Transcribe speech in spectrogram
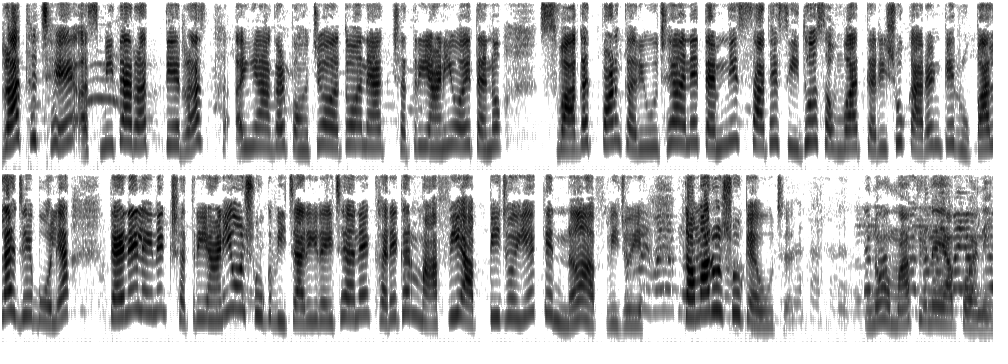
રથ છે, અસ્મિતા રથ, તે રથ અહીંયા આગળ પહોંચ્યો હતો અને આ ક્ષત્રિયાણીઓએ તેનો સ્વાગત પણ કર્યું છે અને તેમની સાથે સીધો સંવાદ કરીશું, કારણ કે રૂપાલા જે બોલ્યા તેને લઈને ક્ષત્રિયાણીઓ શું વિચારી રહી છે અને ખરેખર માફી આપવી જોઈએ કે ન આપવી જોઈએ? તમારું શું કહેવું છે? નો માફી નહીં આપવાની.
